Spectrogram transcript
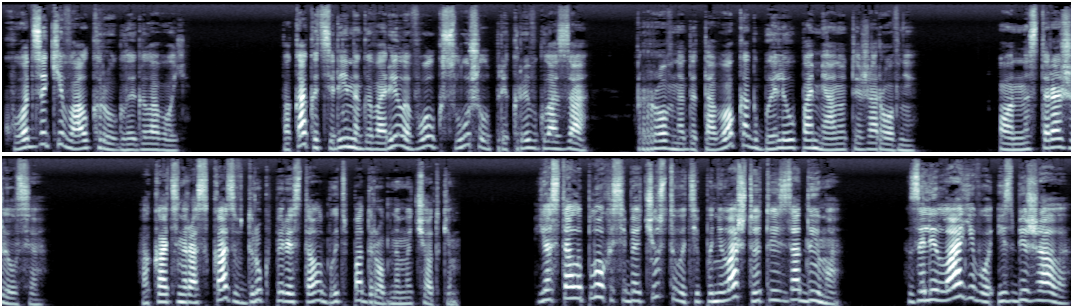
Кот закивал круглой головой. Пока Катерина говорила, волк слушал, прикрыв глаза, ровно до того, как были упомянуты жаровни. Он насторожился. А Катин рассказ вдруг перестал быть подробным и четким. Я стала плохо себя чувствовать и поняла, что это из-за дыма. Залила его и сбежала.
